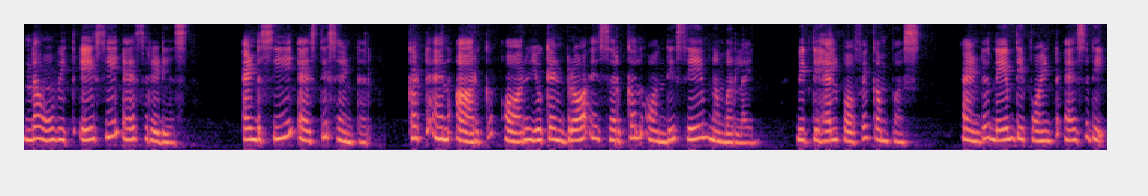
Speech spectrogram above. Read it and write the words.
Now with AC as radius and C as the center, cut an arc or you can draw a circle on the same number line with the help of a compass and name the point as D.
